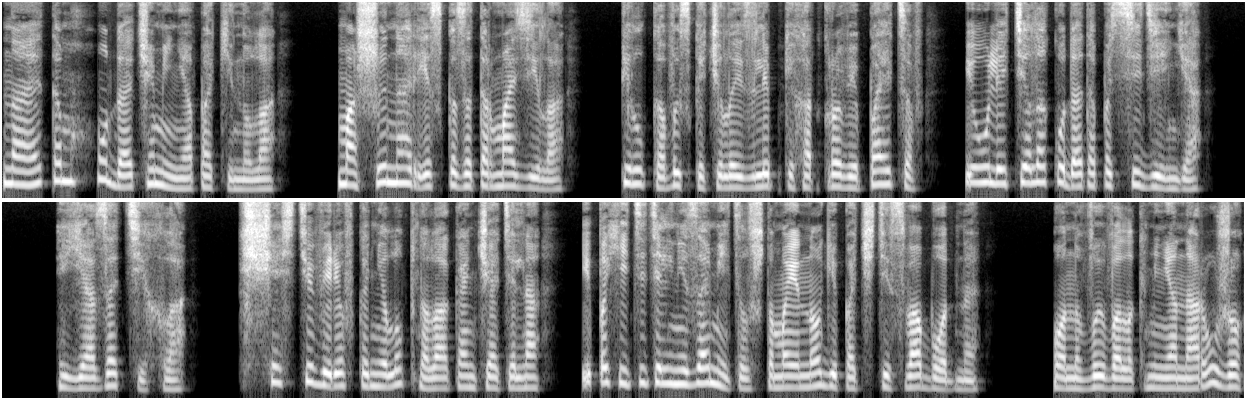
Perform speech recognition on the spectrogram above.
На этом удача меня покинула. Машина резко затормозила. Пилка выскочила из липких от крови пальцев и улетела куда-то под сиденье. Я затихла. К счастью, веревка не лопнула окончательно, и похититель не заметил, что мои ноги почти свободны. Он выволок меня наружу,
